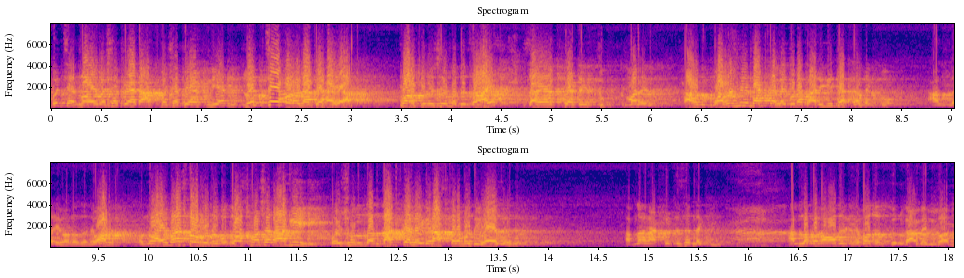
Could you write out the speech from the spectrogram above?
বুঝছেন? নয় মাসে আট মাসে নিয়ে লজ্জাও করে না পরপুরুষের মধ্যে যায় যায় মানে মানুষের লাগবে না গাড়িরই লাগবো। আল্লাহ ভালো জানে। আর নয় মাস কখন নেব দশ মাসের আগেই ওই সন্তান ধাক্কা লেগে রাস্তার মধ্যে হয়ে যাবে। আপনারা রাগ করতেছেন নাকি? আল্লাহ পাক আমাদের হেফাজত করুক, আমিন কন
